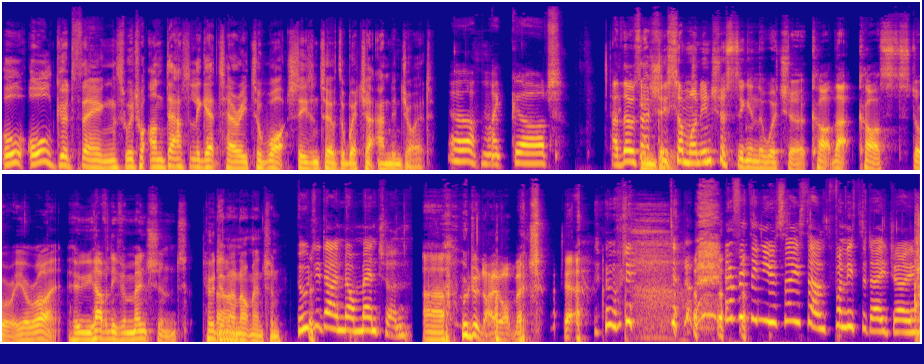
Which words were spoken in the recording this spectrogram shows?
all all good things, which will undoubtedly get Terry to watch season two of The Witcher and enjoy it. Oh my god. And there was actually Indeed. someone interesting in The Witcher, ca- that cast story, you're right, who you haven't even mentioned. Who did I Um, not mention? Who did I not mention? Uh, who did I not mention? Yeah. Did, everything you say sounds funny today, James.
